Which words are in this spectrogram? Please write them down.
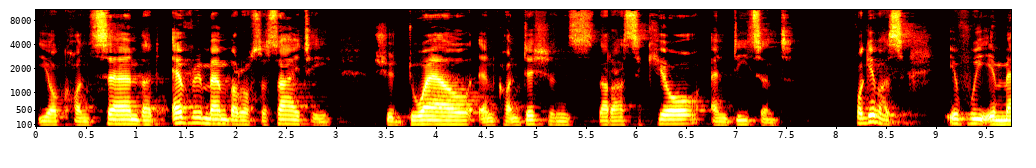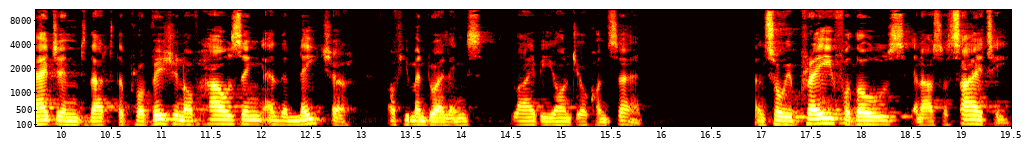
your concern that every member of society should dwell in conditions that are secure and decent. Forgive us if we imagined that the provision of housing and the nature of human dwellings lie beyond your concern. And so we pray for those in our society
